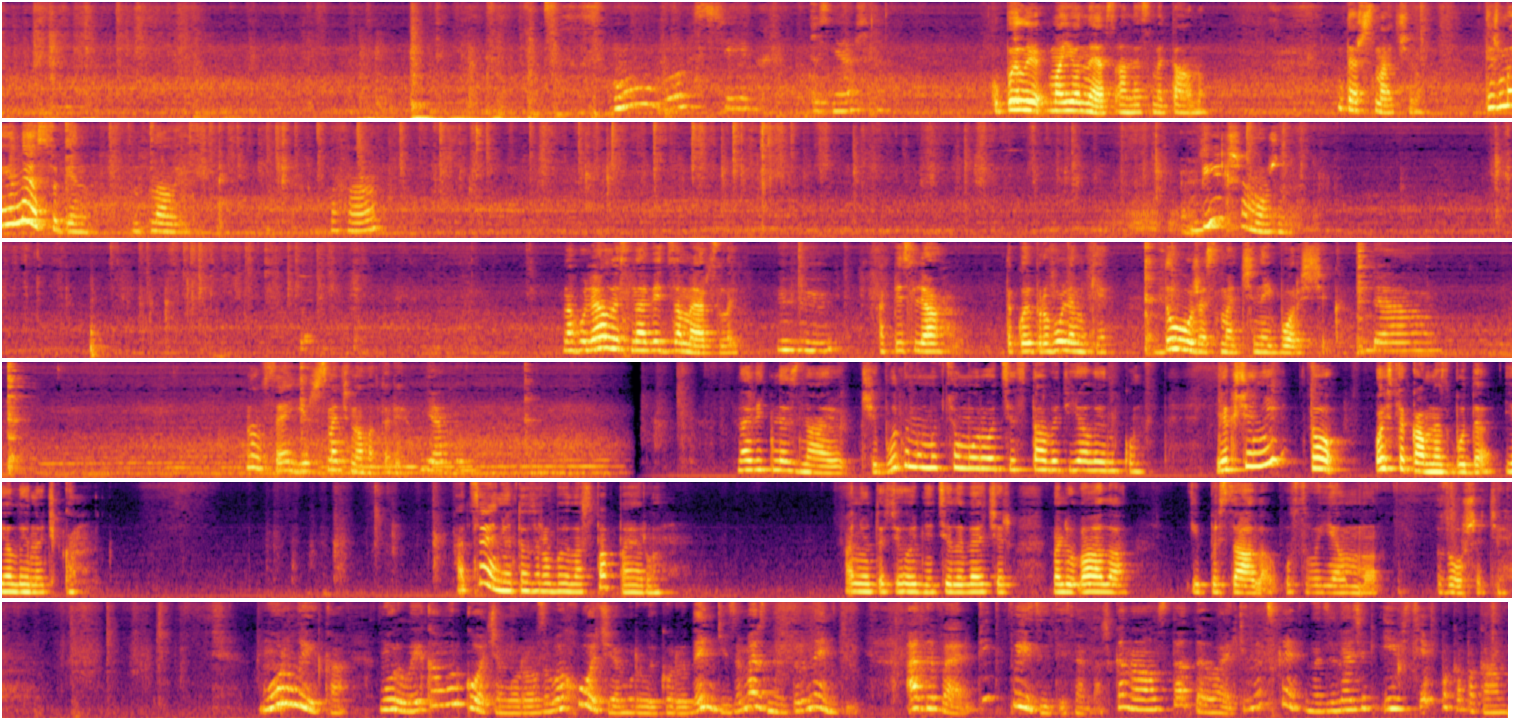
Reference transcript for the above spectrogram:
Купили майонез, а не сметану. Ну, Теж смачно. Ти ж майонез собі налий. Ага. Більше можна. Нагулялись, навіть замерзли. Угу. А після такої прогулянки дуже смачний борщик. Да. Ну, все, їж смачного тобі. Дякую. Навіть не знаю, чи будемо ми в цьому році ставити ялинку. Якщо ні, то ось така в нас буде ялиночка. А це Анюта зробила з паперу. Анюта сьогодні цілий вечір малювала і писала у своєму зошиті. Мурлика. Мурлика муркоче, морозова хоче, мурлико роденький, замерзне дурненький. А тепер підписуйтесь на наш канал, ставте лайки, натискайте на дзвіночок і всім пока-пока.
